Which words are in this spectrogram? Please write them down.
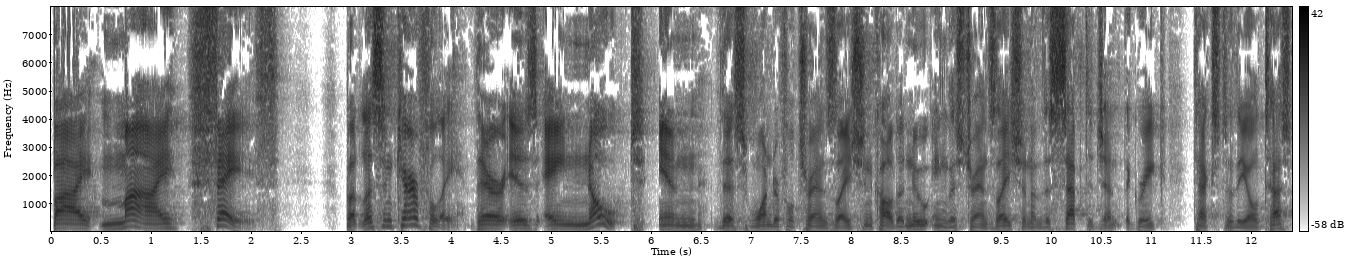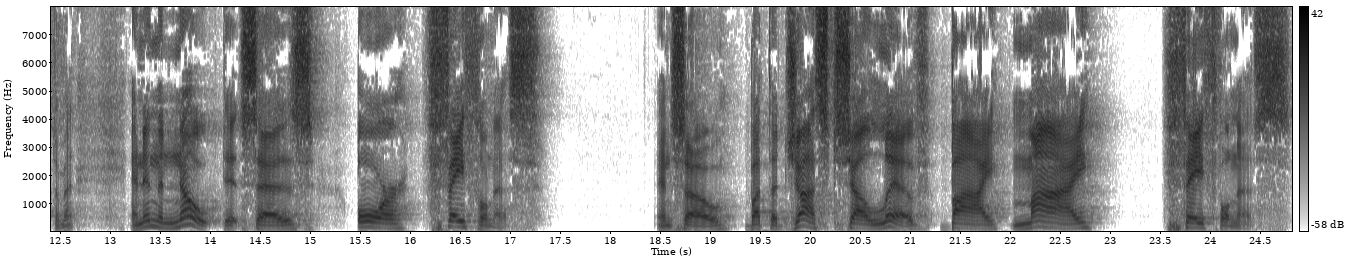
by my faith. But listen carefully. There is a note in this wonderful translation called a New English translation of the Septuagint, the Greek text of the Old Testament. And in the note, it says, or faithfulness. And so, but the just shall live by my faithfulness.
